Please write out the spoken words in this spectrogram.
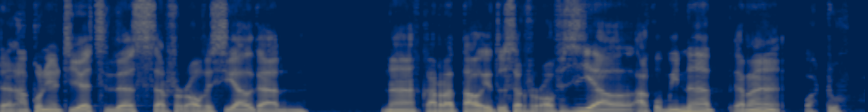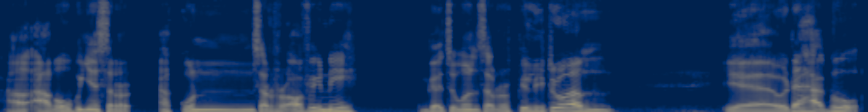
dan akunnya dia jelas server official kan. Nah karena tahu itu server official aku minat karena waduh aku punya ser akun server off ini. Nggak cuma server pilih doang. Ya udah aku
